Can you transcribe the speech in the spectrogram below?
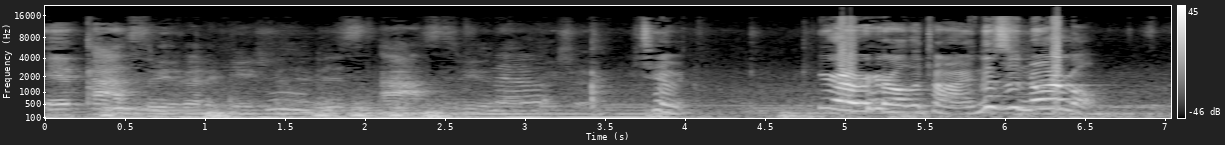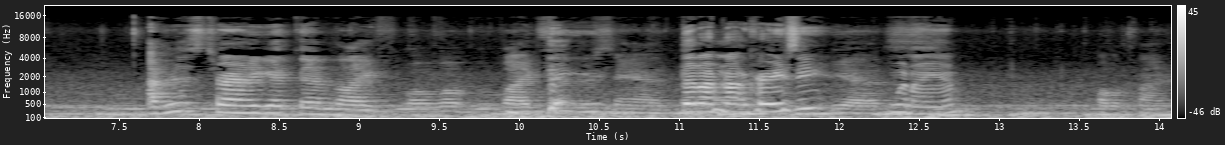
It has to be the medication. It just has to be the No. medication. Timmy, you're over here all the time. This is normal. I'm just trying to get them like, well, well, like to understand. That I'm not crazy Yes. when I am. all the time.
